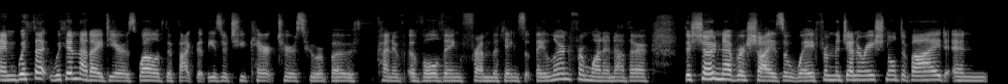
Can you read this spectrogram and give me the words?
and with that within that idea as well of the fact that these are two characters who are both kind of evolving from the things that they learn from one another the show never shies away from the generational divide and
